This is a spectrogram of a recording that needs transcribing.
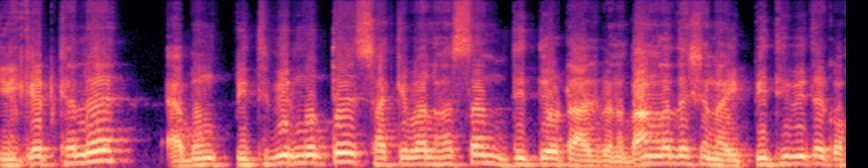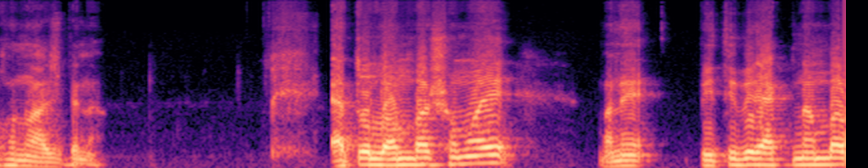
ক্রিকেট খেলে এবং পৃথিবীর মধ্যে সাকিব আল হাসান দ্বিতীয়টা আসবে না। বাংলাদেশে না, এই পৃথিবীতে কখনো আসবে না। এত লম্বা সময়ে মানে পৃথিবীর এক নাম্বার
